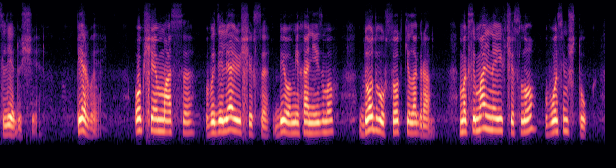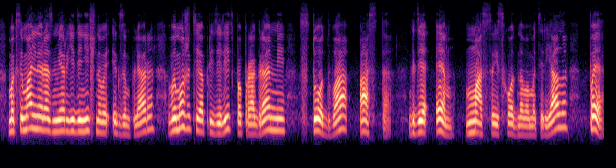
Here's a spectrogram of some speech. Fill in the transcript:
следующее. Первое. Общая масса выделяющихся биомеханизмов до 200 кг. Максимальное их число 8 штук. Максимальный размер единичного экземпляра вы можете определить по программе 102 АСТА, где М – масса исходного материала, П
